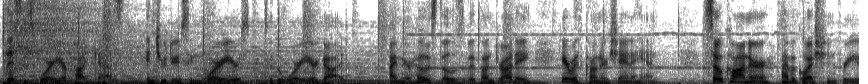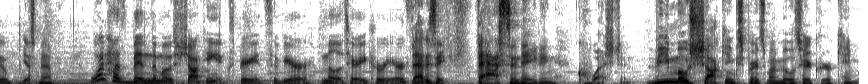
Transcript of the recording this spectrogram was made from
This is Warrior Podcast, introducing warriors to the warrior god. I'm your host, Elizabeth Andrade, here with Connor Shanahan. So, Connor, I have a question for you. Yes, ma'am. What has been the most shocking experience of your military career? That is a fascinating question. The most shocking experience of my military career came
